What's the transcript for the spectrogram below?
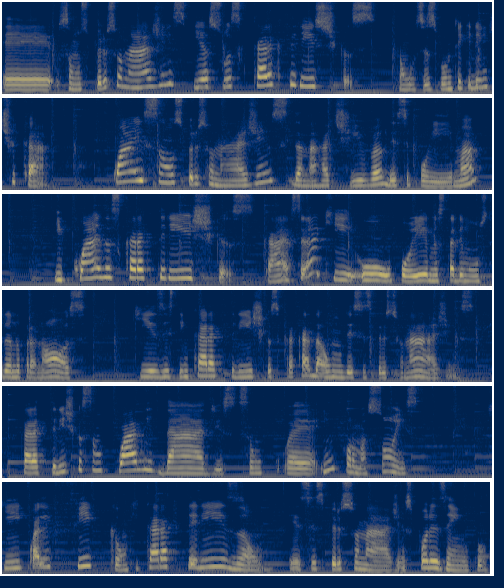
é, são os personagens e as suas características. Então vocês vão ter que identificar quais são os personagens da narrativa desse poema e quais as características, tá? Será que o poema está demonstrando para nós que existem características para cada um desses personagens? Características são qualidades, são é, informações que qualificam, que caracterizam esses personagens. Por exemplo,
